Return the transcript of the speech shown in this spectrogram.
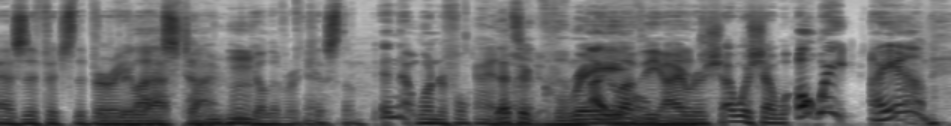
as if it's the very, very last, last time, time. you'll ever kiss them. Isn't that wonderful? That's a great. I love the. Irish. I wish I would. Oh wait, I am.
